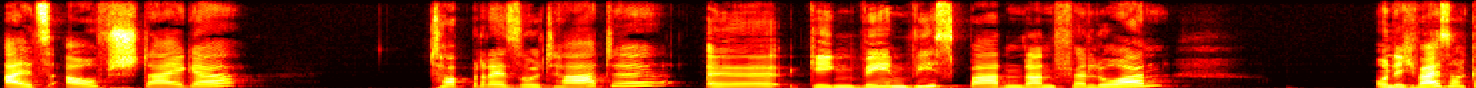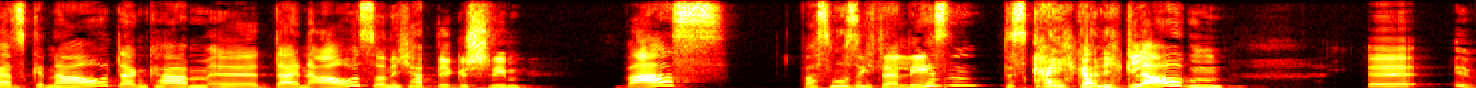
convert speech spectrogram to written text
als Aufsteiger, Top-Resultate, äh, gegen Wien Wiesbaden dann verloren und ich weiß noch ganz genau, dann kam äh, dein Aus und ich habe dir geschrieben, was? Was muss ich da lesen? Das kann ich gar nicht glauben. Äh, äh,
